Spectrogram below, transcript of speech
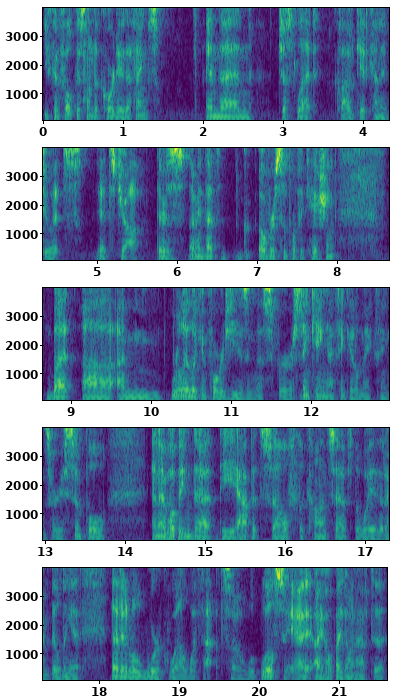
you can focus on the core data things and then just let CloudKit kind of do its its job. There's, I mean, that's oversimplification, but uh, I'm really looking forward to using this for syncing. I think it'll make things very simple. And I'm hoping that the app itself, the concept, the way that I'm building it, that it'll work well with that. So we'll see. I, I hope I don't have to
